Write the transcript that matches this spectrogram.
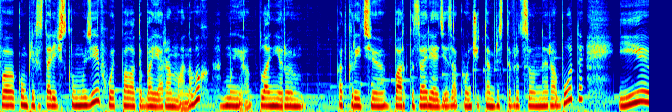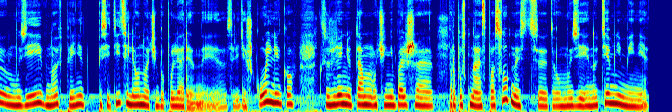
в комплекс исторического музея входит палата бояр Романовых. Мы планируем к открытию парка Зарядье закончить там реставрационные работы. И музей вновь принят посетителей. Он очень популярен среди школьников. К сожалению, там очень небольшая пропускная способность этого музея, но тем не менее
